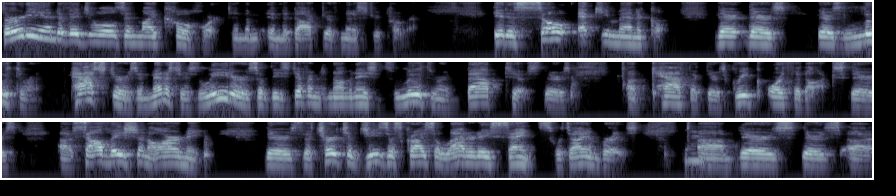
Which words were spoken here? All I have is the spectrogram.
30 individuals in my cohort in the, in the Doctor of Ministry program. It is so ecumenical. There, there's, there's Lutheran, pastors and ministers, leaders of these different denominations Lutheran, Baptist, there's a Catholic, there's Greek Orthodox, there's Salvation Army, there's the Church of Jesus Christ of Latter Day Saints, which I embrace. Yeah. Um, there's there's uh,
